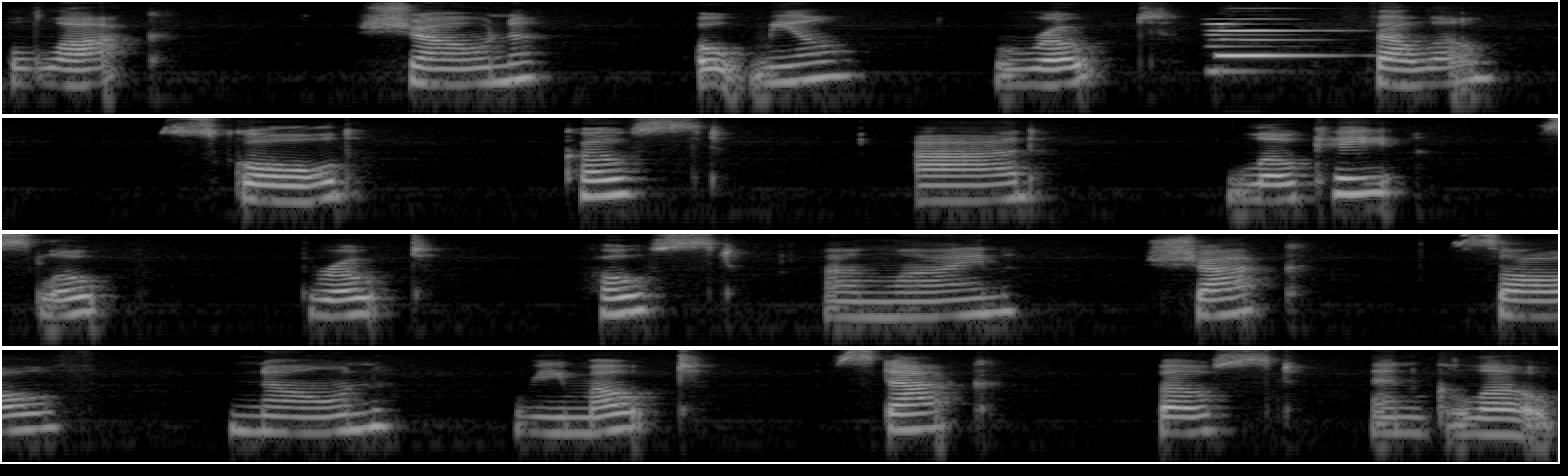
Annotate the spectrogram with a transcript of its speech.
block, shown, oatmeal, wrote, fellow, scold, coast, odd, locate, slope, throat, host, online, shock, solve, known, remote, stock, boast, and globe.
